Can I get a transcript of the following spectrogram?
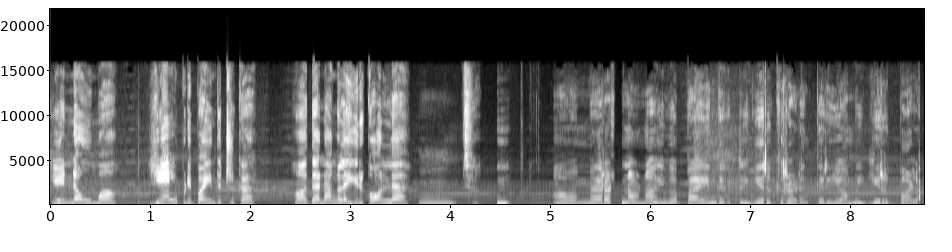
என்ன உமா? ஏன் இப்படி பயந்துட்டு இருக்க? அதான் நாங்களே இருக்கோம்ல. ம். அவன் மிரட்டினானா இவ பயந்துகிட்டு இருக்கிற இடம் தெரியாம இருப்பாளா?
